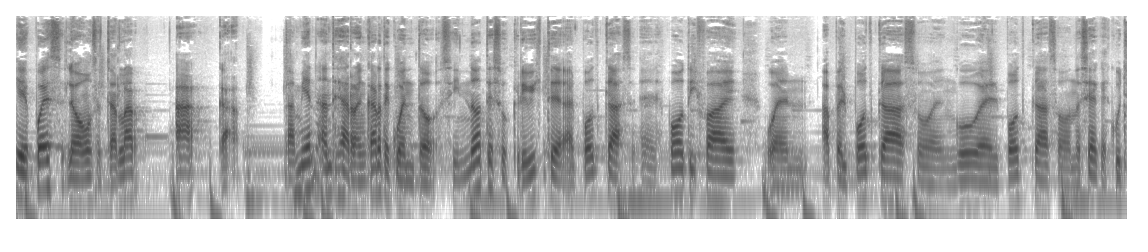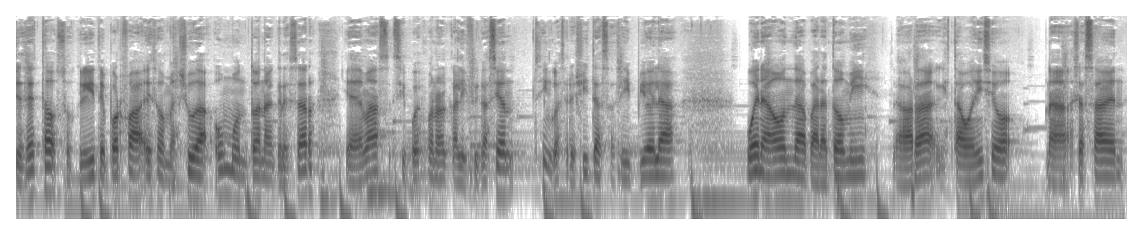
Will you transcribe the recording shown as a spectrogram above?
Y después lo vamos a charlar acá. También antes de arrancar te cuento, si no te suscribiste al podcast en Spotify o en Apple Podcast o en Google Podcast o donde sea que escuches esto, suscríbete porfa, eso me ayuda un montón a crecer y además si puedes poner calificación, 5 estrellitas así piola, buena onda para Tommy, la verdad que está buenísimo. Nada, ya saben,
